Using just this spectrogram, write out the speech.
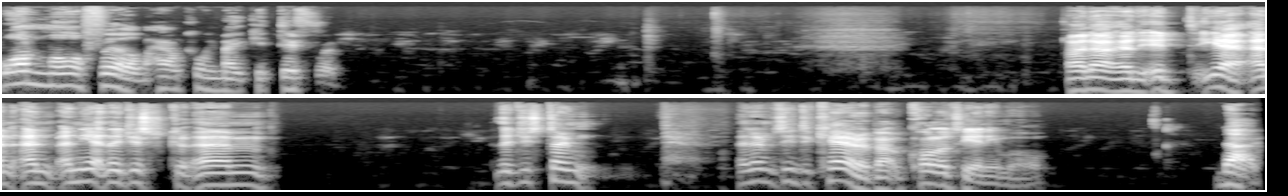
one more film. How can we make it different? I know it, it. yeah, and and and yet they just um, they just don't they don't seem to care about quality anymore. No,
